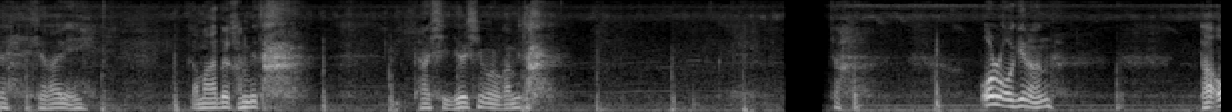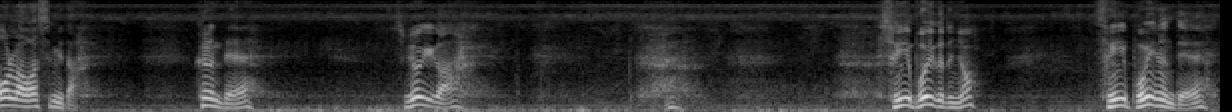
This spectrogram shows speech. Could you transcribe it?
예, 계단이 까마득합니다. 다시 열심히 올라갑니다. 자 올라오기는 다 올라왔습니다. 그런데 지금 여기가 성이 보이거든요. 성이 보이는데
